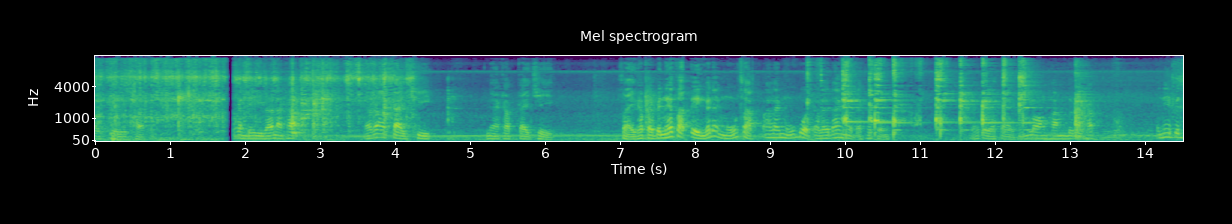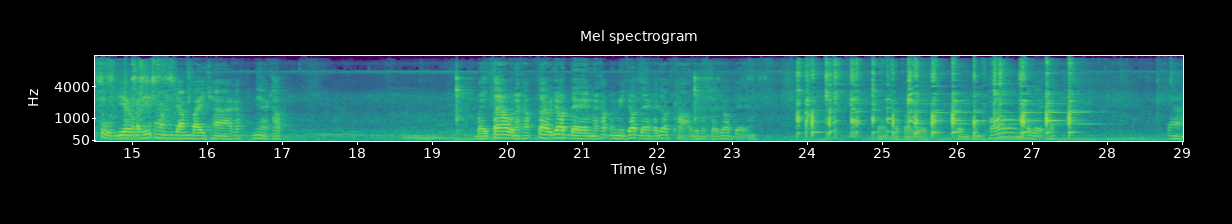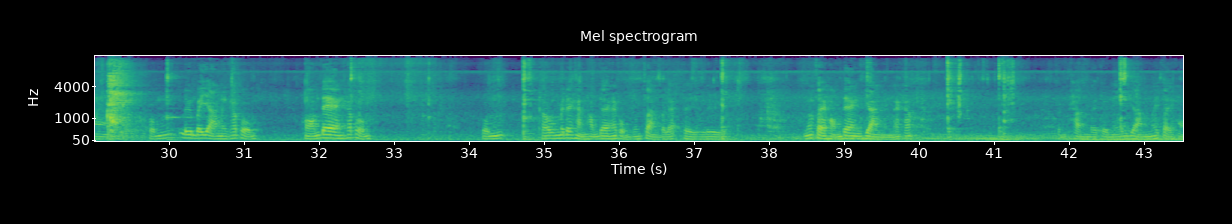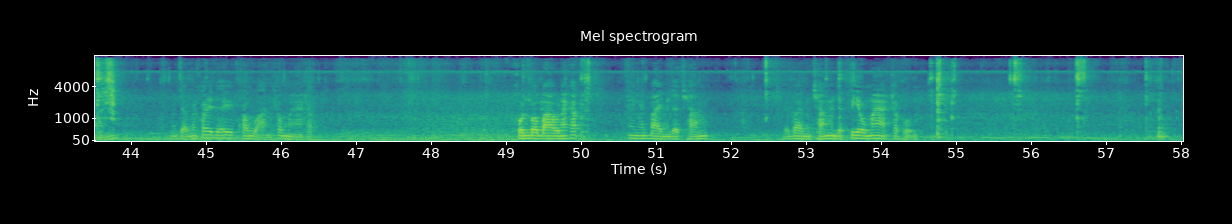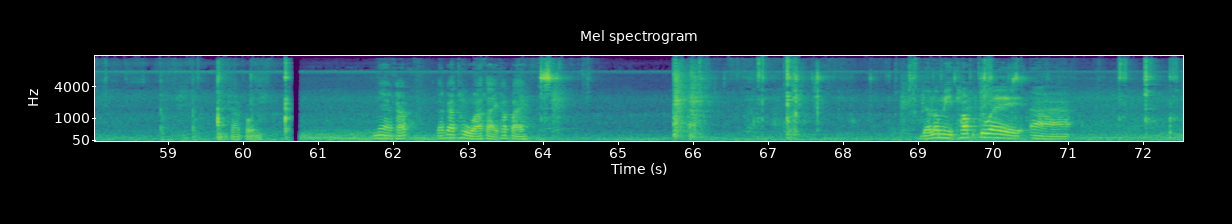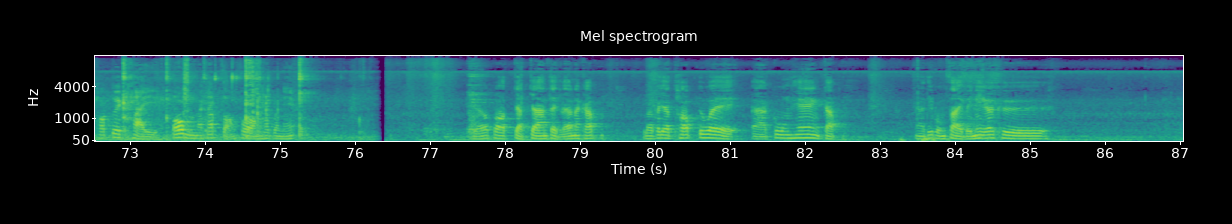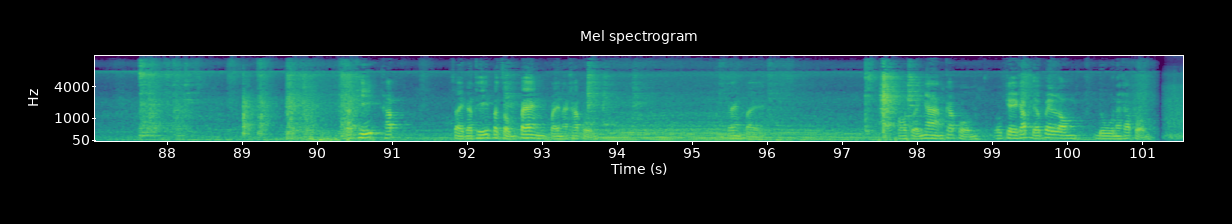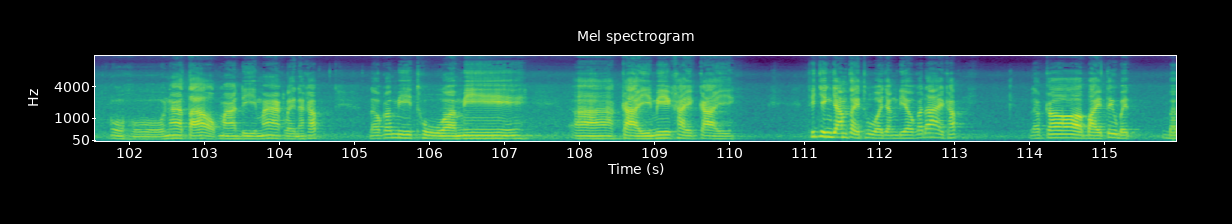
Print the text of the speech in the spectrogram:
โอเคครับ กันดีแล้วนะครับ แล้วก็เอาไก่ฉีกเนี่ยครับ ไก่ฉีก ใส่เข้าไปเป็นเนื้อสัตว์อื่นก็ได้หมูสับอะไรหมูบดอะไรได้หมดนะครับผมแล้วแต่จะใส่ผมลองทำดูนะครับ อันนี้เป็นสูตรเดียวกับที่ทำยำใบชาครับ เนี่ยครับ ใบแต้วนะครับแต้วยอดแดงนะครับ มันมียอดแดงกับยอดขาวด้วยผมใช้ยอดแดงใส่เข้าไปเลยผมพร้อมๆกันเลยครับอ่ผมลืมไปอย่างหนึ่งครับผม อมแดงครับผม ผมเขาไม่ได้หั่นหอมแดงให้ผมผมสั่งไปแล้วแต่ลืมต้องใส่หอมแดงอีกอย่างหนึ่งนะครับสำคัญเลยตัวนี้ยำไม่ใส่หอม มันจะไม่ค่อยได้ความหวานเข้ามาครับ คนเบาๆนะครับไม่งั้นใบมันจะช้ำเดี๋ยวใบมันช้ำมันจะเปรี้ยวมากครับผมครับผม เนี่ยครับ แล้วก็ถั่วใส่เข้าไป เดี๋ยวเรามีท็อปด้วยท็อปด้วยไข่ต้มนะครับสองฟองครับวันนี้ เดี๋ยวพอจัดจานเสร็จแล้วนะครับ เราก็จะท็อปด้วยกุ้งแห้งกับที่ผมใส่ไปนี่ก็คือกะทิครับ ใส่กะทิผสมแป้งไปนะครับผม แป้งไป พอสวยงามครับผม โอเคครับ เดี๋ยวไปลองดูนะครับผม โอ้โห หน้าตาออกมาดีมากเลยนะครับ แล้วก็มีถั่วมีไก่มีไข่ไก่ ที่จริงยำใส่ถั่วอย่างเดียวก็ได้ครับ แล้วก็ใบติ้วใบใบ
